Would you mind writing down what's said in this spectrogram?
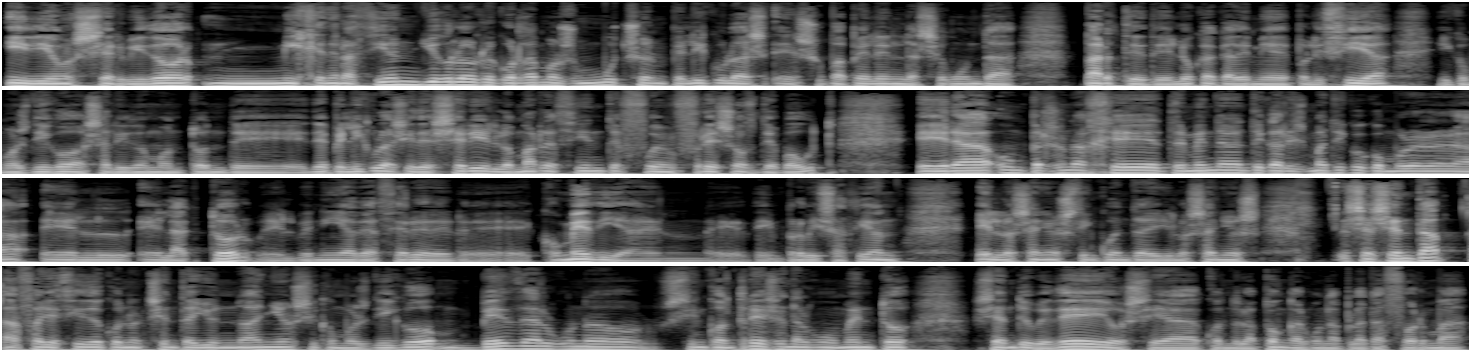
y de un servidor. Mi generación yo lo recordamos mucho en películas en su papel en la segunda parte de Loca Academia de Policía y como os digo ha salido un montón de, películas y de series. Lo más reciente fue en Fresh of the Boat. Era un personaje tremendamente carismático como era el, el actor. Él venía de hacer eh, comedia en, de, improvisación en los años 50 y los años 60, ha fallecido con 81 años y como os digo, ved alguno, si encontréis en algún momento, sea en DVD o sea cuando la ponga alguna plataforma,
